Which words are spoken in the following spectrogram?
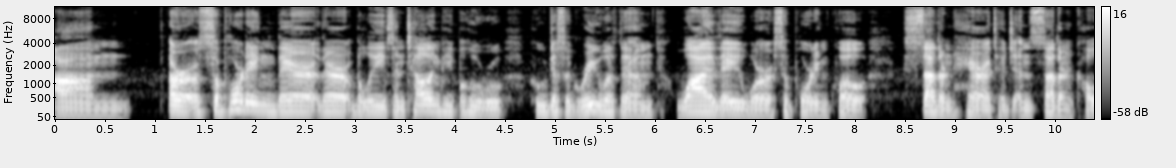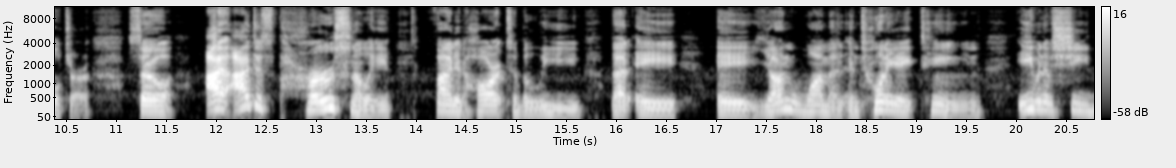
um or supporting their their beliefs and telling people who who disagree with them why they were supporting quote southern heritage and southern culture so i i just personally find it hard to believe that a a young woman in 2018 even if she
